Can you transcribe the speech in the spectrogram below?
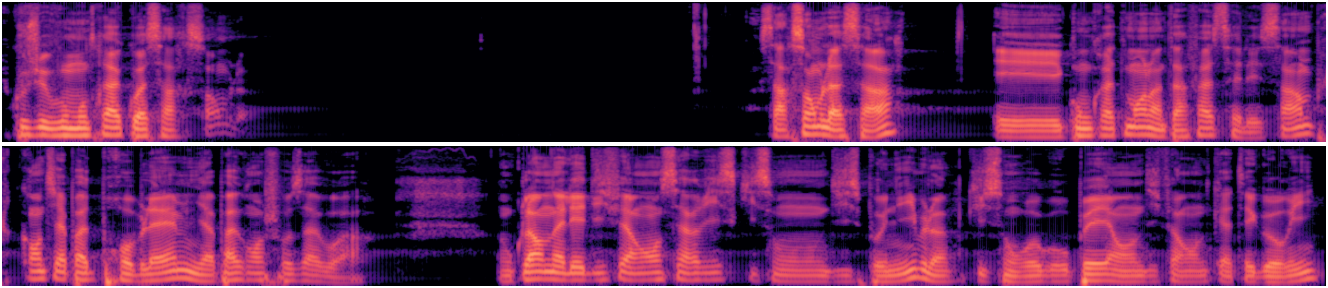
Du coup, je vais vous montrer à quoi ça ressemble. Ça ressemble à ça, et concrètement, l'interface, elle est simple. Quand il n'y a pas de problème, il n'y a pas grand-chose à voir. Donc là, on a les différents services qui sont disponibles, qui sont regroupés en différentes catégories.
